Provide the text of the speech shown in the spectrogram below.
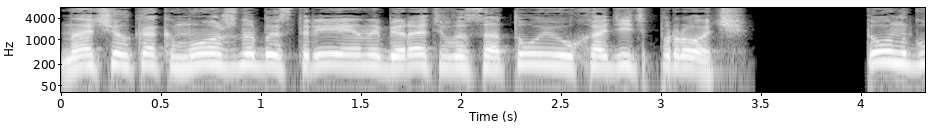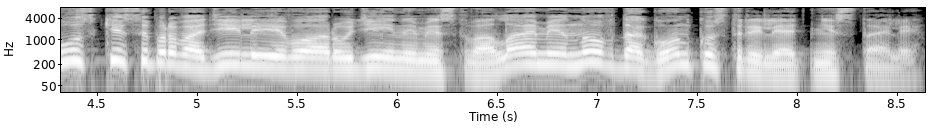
начал как можно быстрее набирать высоту и уходить прочь. Тунгуски сопроводили его орудийными стволами, но вдогонку стрелять не стали.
